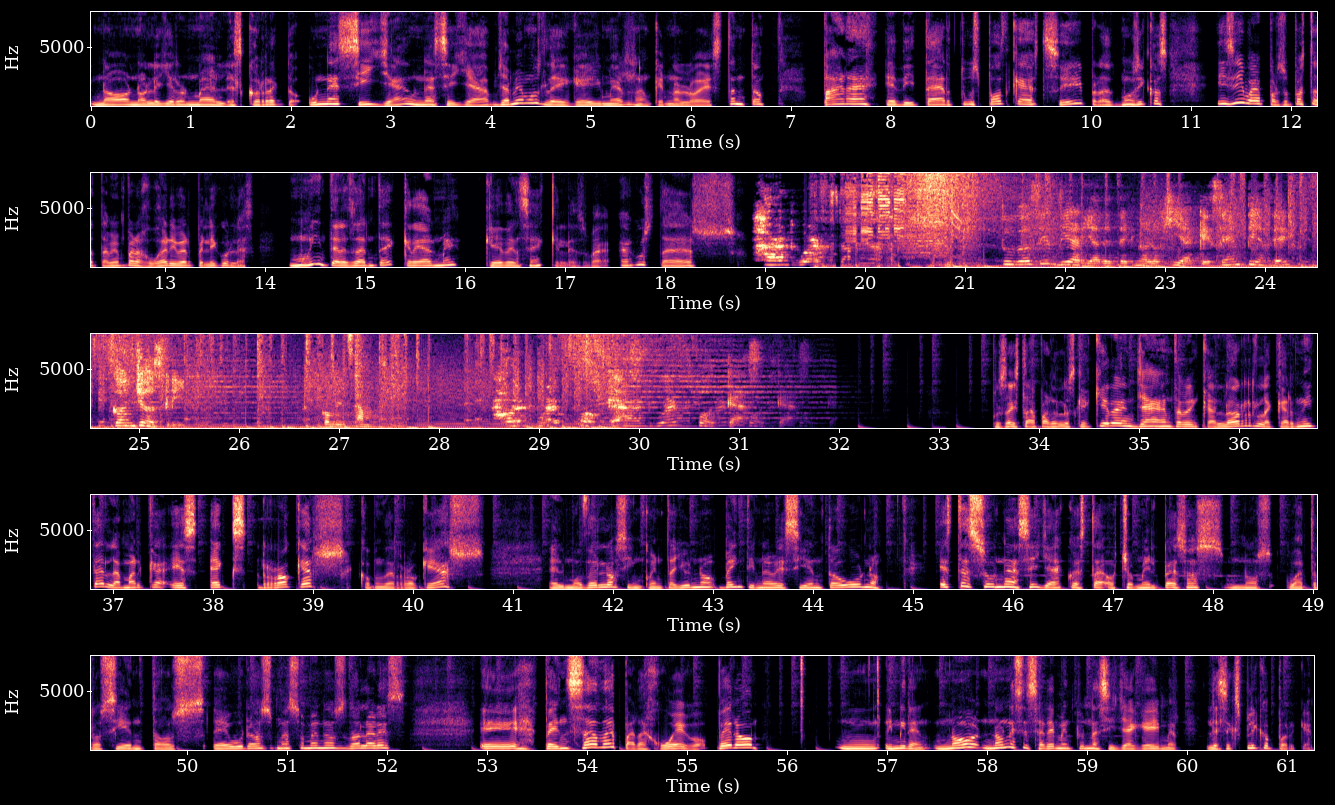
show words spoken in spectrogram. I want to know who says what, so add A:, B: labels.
A: No, no leyeron mal, es correcto. Una silla, una silla, llamémosle gamer, aunque no lo es tanto, para editar tus podcasts, ¿sí? Para los músicos. Y sí, bueno, por supuesto, también para jugar y ver películas. Muy interesante, créanme, quédense que les va a gustar.
B: Hardware. Tu dosis diaria de tecnología que se entiende con Josh Green. Comenzamos. Podcast.
A: Pues ahí está, para los que quieren ya entrar en calor, la carnita, la marca es X Rocker, como de rockear, el modelo 5129101. Esta es una silla, cuesta 8 mil pesos, unos 400 euros más o menos, dólares. Eh, pensada para juego, pero y miren, no, no necesariamente una silla gamer. Les explico por qué.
